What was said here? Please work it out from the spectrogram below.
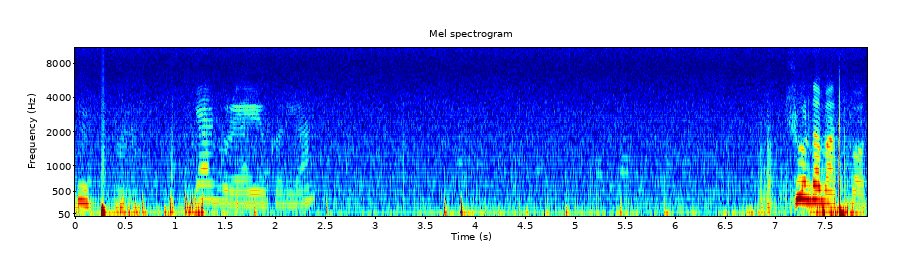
Gel buraya yukarıya. Şurada bak bot.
